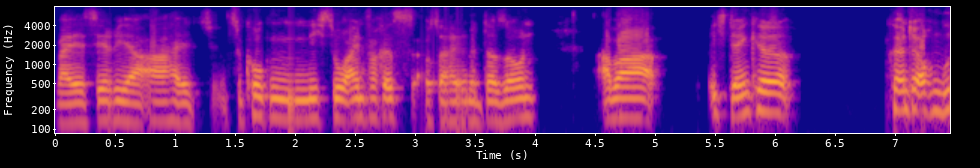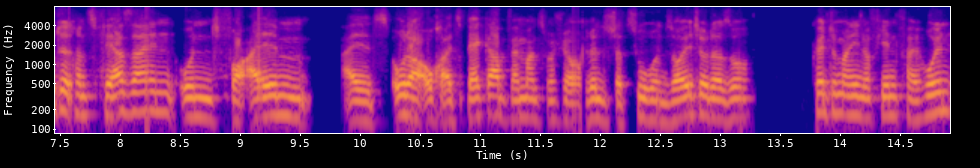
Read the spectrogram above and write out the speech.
weil Serie A halt zu gucken nicht so einfach ist, außer halt mit der Zone. Aber ich denke, könnte auch ein guter Transfer sein und vor allem als, oder auch als Backup, wenn man zum Beispiel auch Grillisch dazu holen sollte oder so, könnte man ihn auf jeden Fall holen.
